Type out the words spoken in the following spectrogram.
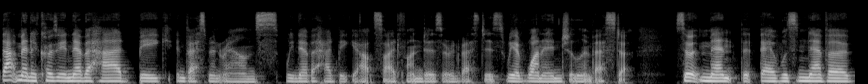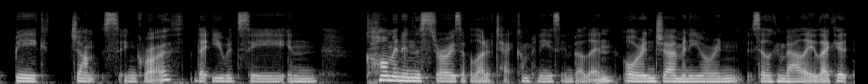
That meant Ecosia never had big investment rounds. We never had big outside funders or investors. We had one angel investor. So it meant that there was never big jumps in growth that you would see in common in the stories of a lot of tech companies in Berlin or in Germany or in Silicon Valley. Like it,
